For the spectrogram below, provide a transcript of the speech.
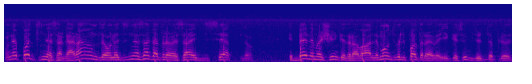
On n'est pas de 1940, on a 1996-17. Et bien des machines qui travaillent. Le monde ne veut pas travailler. Qu'est-ce que vous dites de plus?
